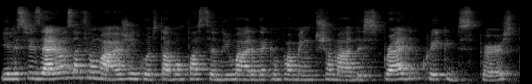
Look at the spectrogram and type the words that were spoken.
E eles fizeram essa filmagem enquanto estavam passando em uma área de acampamento chamada Spread Creek Dispersed.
